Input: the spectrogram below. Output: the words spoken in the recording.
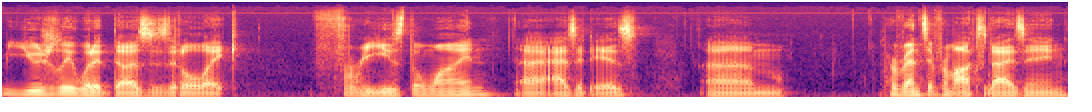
usually, what it does is it'll like freeze the wine uh, as it is, um, prevents it from oxidizing.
